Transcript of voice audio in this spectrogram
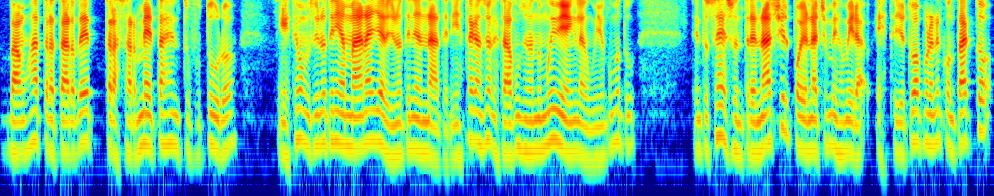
vamos a tratar de trazar metas en tu futuro. En este momento yo no tenía manager, yo no tenía nada, tenía esta canción que estaba funcionando muy bien, la un como tú. Entonces eso, entre Nacho y el pollo, Nacho me dijo, mira, este, yo te voy a poner en contacto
